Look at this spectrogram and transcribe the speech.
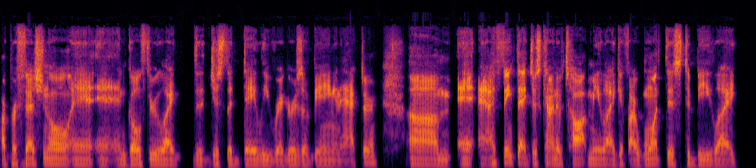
are professional and, and go through like the, just the daily rigors of being an actor. Um, and, and, I think that just kind of taught me like if I want this to be like,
